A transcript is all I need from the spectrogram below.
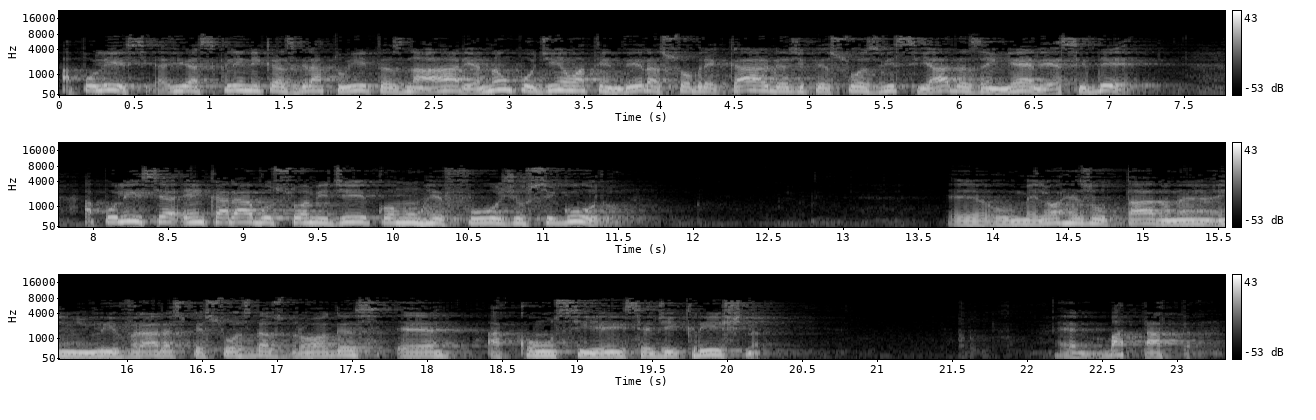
A polícia e as clínicas gratuitas na área não podiam atender às sobrecargas de pessoas viciadas em LSD. A polícia encarava o Swamiji como um refúgio seguro. É, o melhor resultado né, em livrar as pessoas das drogas é a consciência de Krishna. É batata.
